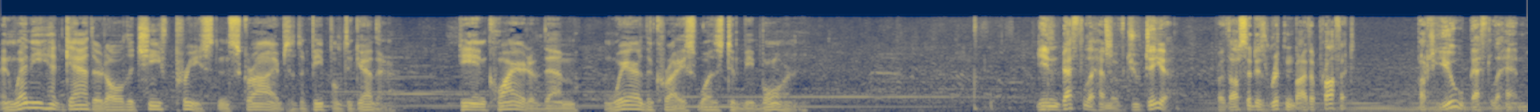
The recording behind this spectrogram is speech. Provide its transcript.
And when he had gathered all the chief priests and scribes of the people together, he inquired of them where the Christ was to be born. In Bethlehem of Judea, for thus it is written by the prophet, But you, Bethlehem,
